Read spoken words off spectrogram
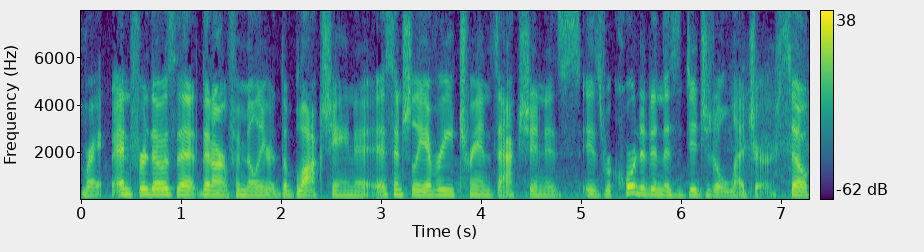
Right. And for those that, that aren't familiar, the blockchain essentially every transaction is is recorded in this digital ledger. So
